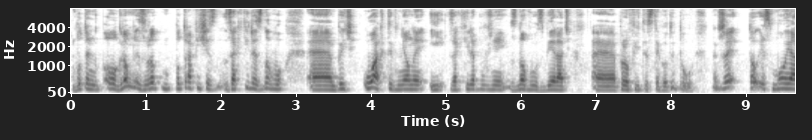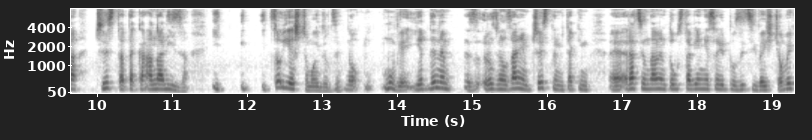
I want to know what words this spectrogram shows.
bo ten ogromny zwrot potrafi się za chwilę znowu e, być uaktywniony i za chwilę później znowu zbierać e, profity z tego tytułu. Także to jest moja czysta taka analiza. I, i, i co jeszcze, moi drodzy? No, mówię, jedynym rozwiązaniem czystym i takim e, racjonalnym to ustawienie sobie pozycji wejściowych,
